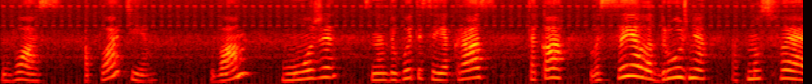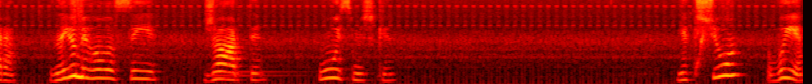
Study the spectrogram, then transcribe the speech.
у вас апатія, вам може знадобитися якраз така весела, дружня атмосфера, знайомі голоси, жарти, усмішки. Якщо ви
